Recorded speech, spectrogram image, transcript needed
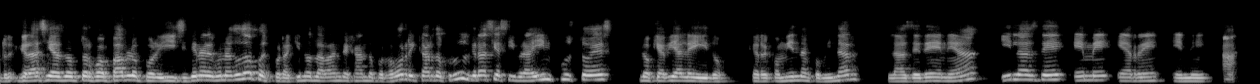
Gracias, doctor Juan Pablo. Por, y si tienen alguna duda, pues por aquí nos la van dejando, por favor. Ricardo Cruz, gracias, Ibrahim. Justo es lo que había leído, que recomiendan combinar las de DNA y las de mRNA.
